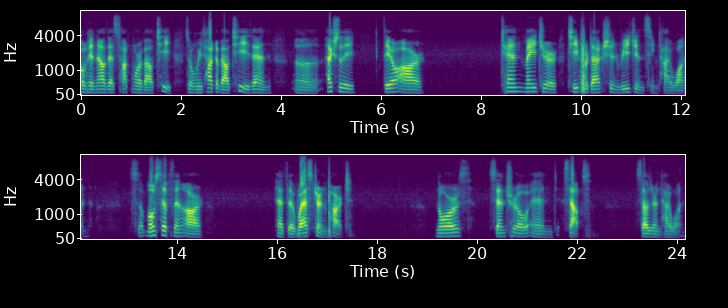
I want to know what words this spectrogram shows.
okay, now let's talk more about tea. So when we talk about tea, then uh, actually there are 10 major tea production regions in Taiwan. So most of them are at the western part, north, central, and south, southern Taiwan.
